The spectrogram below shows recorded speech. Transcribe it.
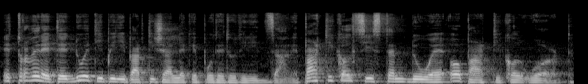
e troverete due tipi di particelle che potete utilizzare, Particle System 2 o Particle World.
